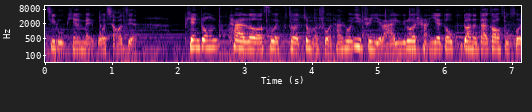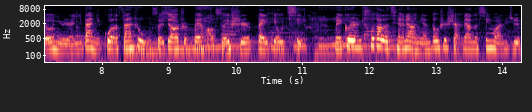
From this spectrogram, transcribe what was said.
纪录片《美国小姐》。片中，泰勒·斯威夫特这么说：“他说，一直以来，娱乐产业都不断的在告诉所有女人，一旦你过了三十五岁，就要准备好随时被丢弃。每个人出道的前两年都是闪亮的新玩具，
